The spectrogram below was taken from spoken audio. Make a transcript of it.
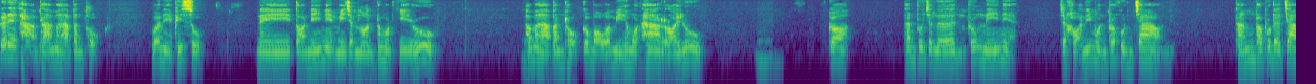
ก็ได้ถามพระมหาปันถก ว่าเนี่ยพิสุในตอนนี้เนี่ยมีจำนวนทั้งหมดกี่รูป พระมหาปันถกก็บอกว่ามีทั้งหมดห้าร้อยรูป ก็ท่านผู้เจริญพรุ่งนี้เนี่ยจะขอนิมนต์พระคุณเจ้า ทั้งพระพุทธเจ้า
